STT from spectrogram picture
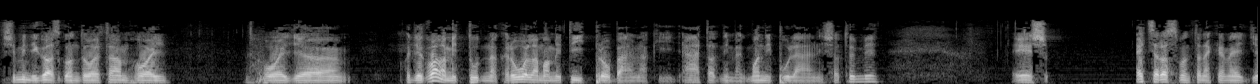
és én mindig azt gondoltam, hogy, hogy, hogy ők valamit tudnak rólam, amit így próbálnak így átadni, meg manipulálni, stb. És egyszer azt mondta nekem egy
